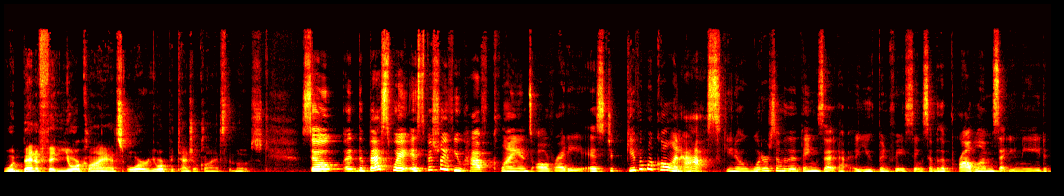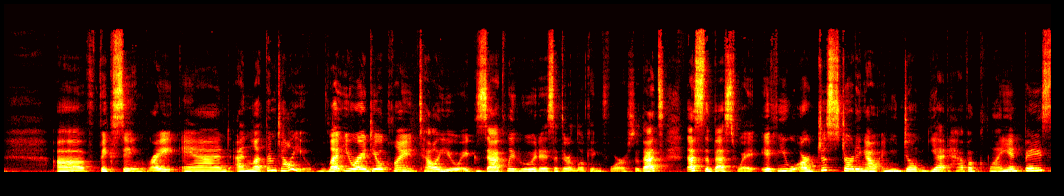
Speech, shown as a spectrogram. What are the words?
would benefit your clients or your potential clients the most? So uh, the best way, especially if you have clients already, is to give them a call and ask. You know, what are some of the things that you've been facing? Some of the problems that you need uh, fixing, right? And and let them tell you. Let your ideal client tell you exactly who it is that they're looking for. So that's that's the best way. If you are just starting out and you don't yet have a client base,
